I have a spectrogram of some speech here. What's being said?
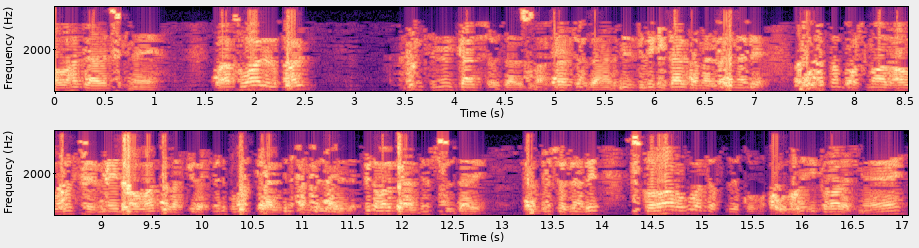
Allaha dəvət etməyi. Və əqvalül qalb, Həmçinin qəlb sözləri var. Qəlb sözləri. Biz bilirik ki, qəlb əməlləri nədir? Allahdan qorxmaq, Allahı sevməkdir, Allahı təvəkkül etməkdir. Bunlar qəlbin əməlləridir. Bir də var qəlbin sözləri. Qəlbin sözü nədir? İqraruhu və təsdiquhu. Allahı iqrar etmək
